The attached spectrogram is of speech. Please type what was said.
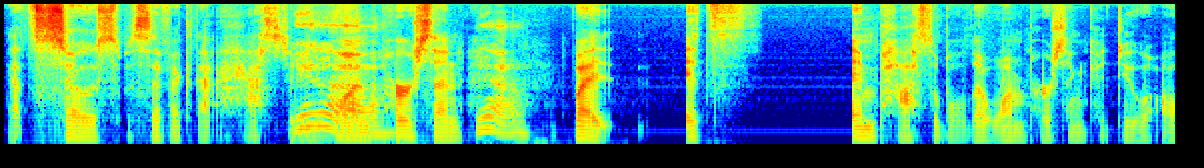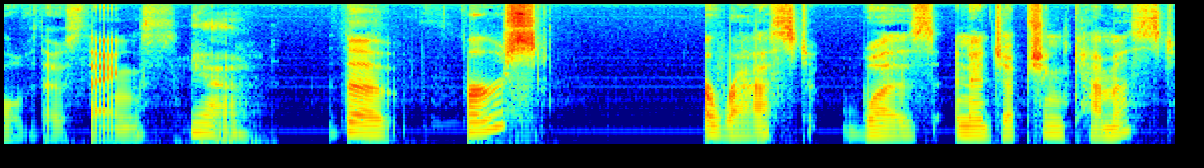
that's so specific that has to be one person Yeah. but it's impossible that one person could do all of those things Yeah. the first arrest was an Egyptian chemist,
